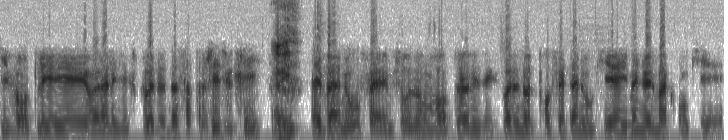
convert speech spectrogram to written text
qui vante les, voilà, les exploits d'un certain Jésus-Christ. Ah oui Eh ben nous, on fait la même chose. On vante euh, les exploits de notre prophète à nous, qui est Emmanuel Macron, qui est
